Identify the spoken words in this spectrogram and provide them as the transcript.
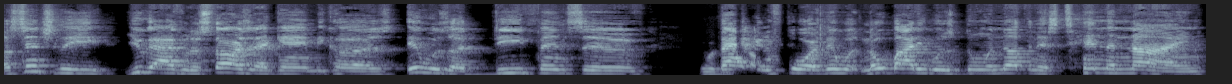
Essentially, you guys were the stars of that game because it was a defensive back and forth. There was nobody was doing nothing. It's ten to nine.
